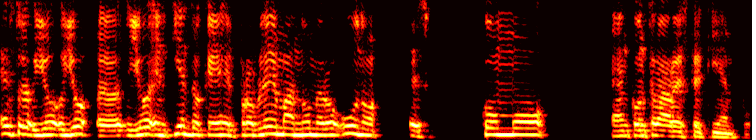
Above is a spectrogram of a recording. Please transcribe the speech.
Esto yo, yo, eh, yo entiendo que el problema número uno es cómo encontrar este tiempo,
